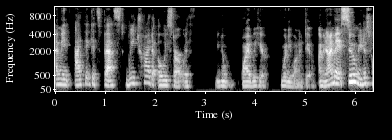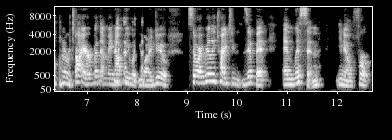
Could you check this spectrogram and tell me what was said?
I mean, I think it's best. We try to always start with, you know, why are we here? What do you want to do? I mean, I may assume you just want to retire, but that may not be what you want to do. So I really try to zip it and listen, you know, for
